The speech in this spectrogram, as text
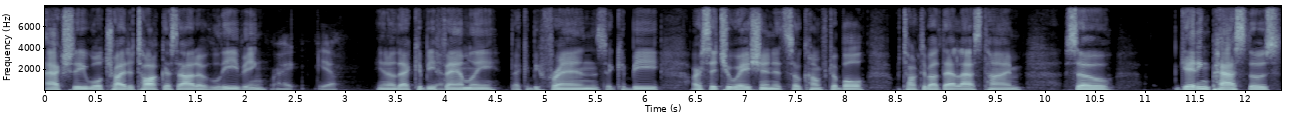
actually will try to talk us out of leaving. Right. Yeah. You know, that could be Yeah. family, that could be friends, it could be our situation. It's so comfortable. We talked about that last time. So, getting past those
